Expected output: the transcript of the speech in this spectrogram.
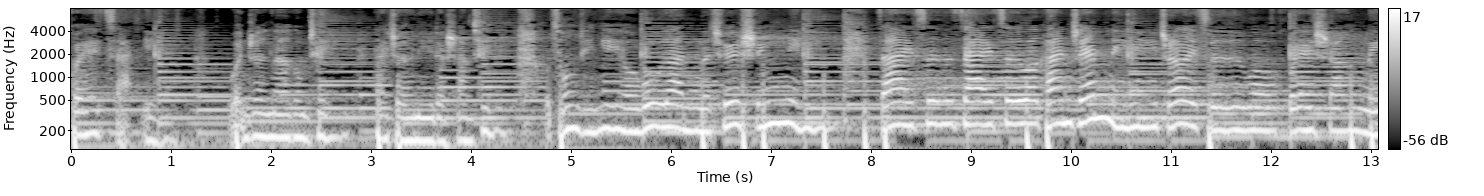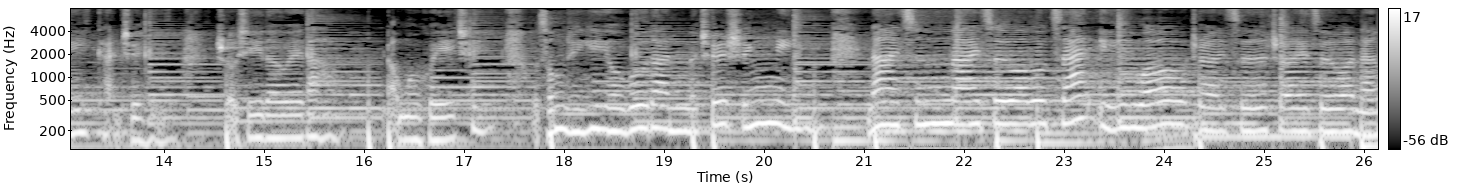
会在意。闻着那空气，带着你的香气，我从今以后不断的去寻你。再一次，再一次我看见你，这一次我会向你看去。熟悉的味道让我回忆起，我从今以后不断的去寻你。那一次，那一次我不在意，我这一次，这一次我难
